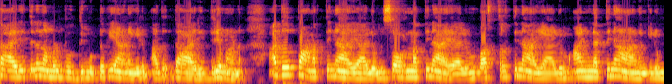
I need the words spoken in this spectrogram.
കാര്യത്തിന് നമ്മൾ ബുദ്ധിമുട്ടുകയാണെങ്കിലും അത് ദാരിദ്ര്യമാണ്. അത് പണത്തിനായാലും സ്വർണത്തിനായാലും വസ്ത്രത്തിനായാലും അന്നത്തിനാണെങ്കിലും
